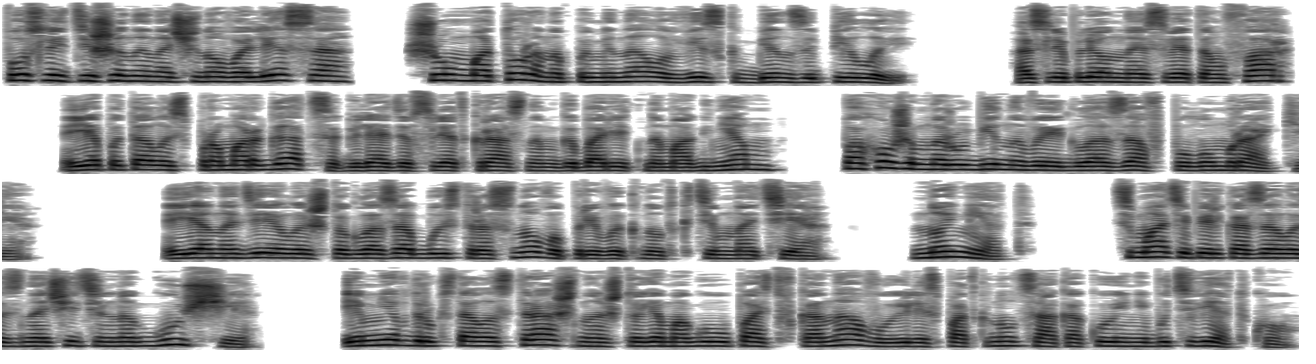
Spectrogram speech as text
После тишины ночного леса шум мотора напоминал визг бензопилы. Ослепленная светом фар, я пыталась проморгаться, глядя вслед красным габаритным огням, похожим на рубиновые глаза в полумраке. Я надеялась, что глаза быстро снова привыкнут к темноте, но нет. Тьма теперь казалась значительно гуще, и мне вдруг стало страшно, что я могу упасть в канаву или споткнуться о какую-нибудь ветку.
